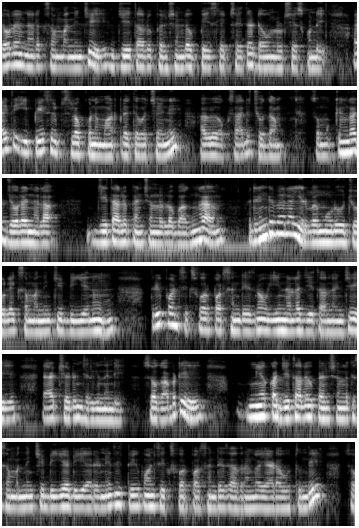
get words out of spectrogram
జూలై నెలకు సంబంధించి జీతాలు పెన్షన్లు పే స్లిప్స్ అయితే డౌన్లోడ్ చేసుకోండి. అయితే ఈ పే స్లిప్స్లో కొన్ని మార్పులు అయితే వచ్చాయండి. అవి ఒకసారి చూద్దాం. సో ముఖ్యంగా జూలై నెల జీతాలు పెన్షన్లలో భాగంగా రెండు వేల ఇరవై మూడు జూలైకి సంబంధించి డిఏను త్రీ పాయింట్ సిక్స్ ఫోర్ పర్సెంటేజ్ను ఈ నెల జీతాల నుంచి యాడ్ చేయడం జరిగిందండి. సో కాబట్టి మీ యొక్క జీతాలు పెన్షన్లకి సంబంధించి డిఏ డిఆర్ అనేది three point six four percentage అదనంగా యాడ్ అవుతుంది. సో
